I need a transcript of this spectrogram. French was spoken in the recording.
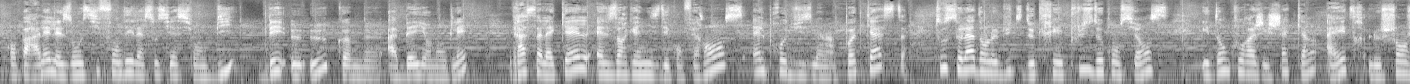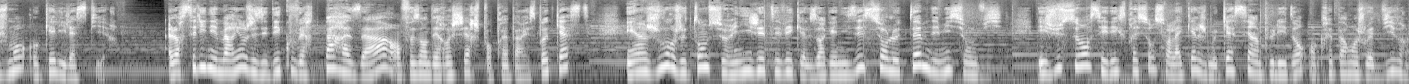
En parallèle, elles ont aussi fondé l'association BE, B-E-E, comme euh, abeille en anglais, grâce à laquelle elles organisent des conférences, elles produisent même un podcast, tout cela dans le but de créer plus de conscience et d'encourager chacun à être le changement auquel il aspire. Alors Céline et Marion, je les ai découvertes par hasard en faisant des recherches pour préparer ce podcast. Et un jour, je tombe sur une IGTV qu'elles organisaient sur le thème des missions de vie. Et justement, c'est une expression sur laquelle je me cassais un peu les dents en préparant Joie de vivre.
